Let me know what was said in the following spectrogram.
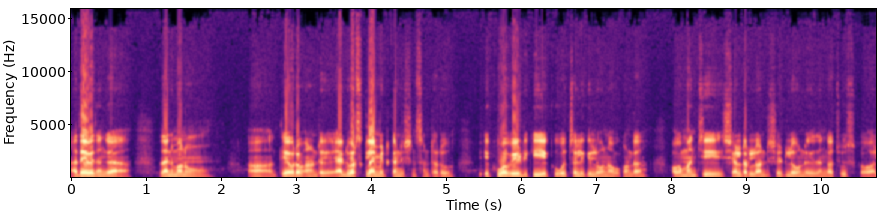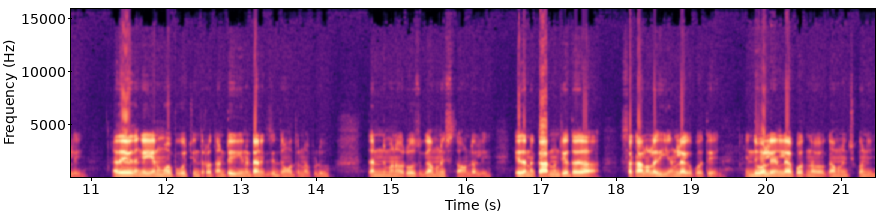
అదేవిధంగా దాన్ని మనం తీవ్ర అంటే అడ్వర్స్ క్లైమేట్ కండిషన్స్ అంటారు. ఎక్కువ వేడికి ఎక్కువ చలికి లోన్ అవ్వకుండా ఒక మంచి షెల్టర్లో అంటే షెడ్లో ఉండే విధంగా చూసుకోవాలి. అదేవిధంగా ఈనమోపుకు వచ్చిన తర్వాత అంటే ఈనటానికి సిద్ధమవుతున్నప్పుడు దాన్ని మనం రోజు గమనిస్తూ ఉండాలి. ఏదైనా కారణం చేత సకాలంలో అది ఈనలేకపోతే ఎందువల్ల ఏం లేకపోతుందో గమనించుకొని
